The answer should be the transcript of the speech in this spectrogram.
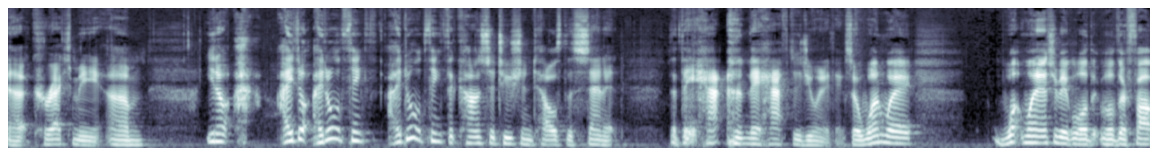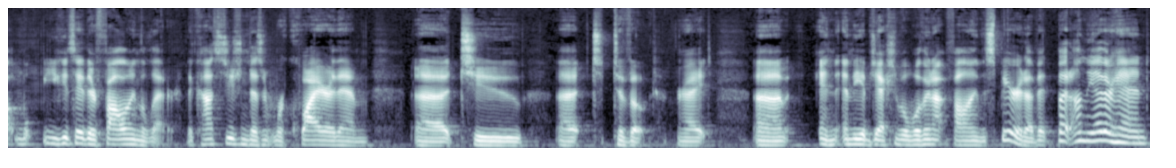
uh, correct me. Um, you know, I, I, don't. I don't think. I don't think the Constitution tells the Senate that they have they have to do anything. So one way. One, one answer would be well, well, they're fo- you could say they're following the letter. The Constitution doesn't require them uh, to, uh, t- to vote, right? Um, and, and the objection, well, they're not following the spirit of it. But on the other hand,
